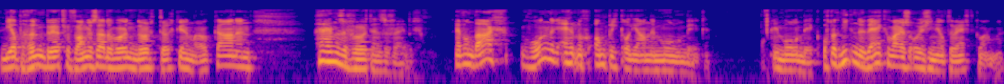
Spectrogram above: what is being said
die op hun beurt vervangen zouden worden door Turken en Marokkanen, enzovoort enzovoort. En vandaag wonen er eigenlijk nog amper Italianen in Molenbeek. In Molenbeek. Of toch niet in de wijken waar ze origineel terecht kwamen.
